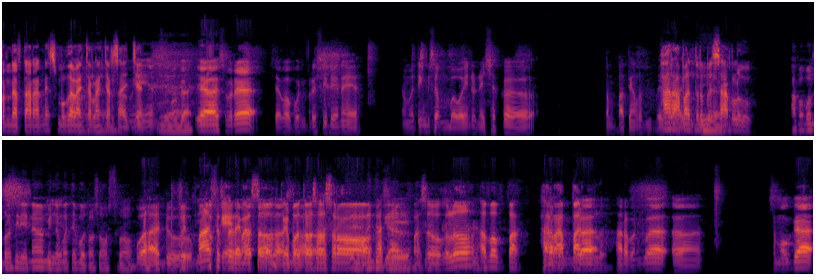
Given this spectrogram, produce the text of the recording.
pendaftarannya semoga lancar-lancar iya. saja. Amin, Semoga. Ya sebenarnya siapa pun presidennya ya, yang penting bisa membawa Indonesia ke tempat yang lebih baik. Harapan lagi. terbesar lu. Apa pun presidennya minumnya Iya. teh botol sosro. Waduh, masuk ke teh masuk, botol. teh botol sosro. Ya. Gal. Masuk. Lu apa Pak? Harapan, gua, lu. harapan gua eh, semoga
